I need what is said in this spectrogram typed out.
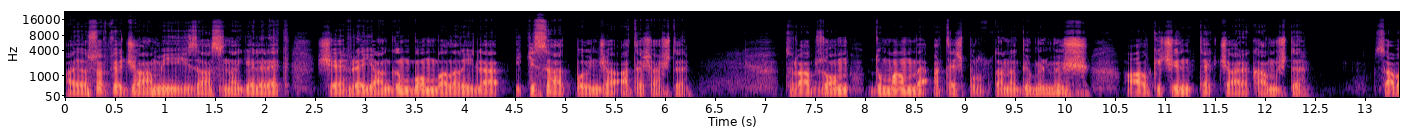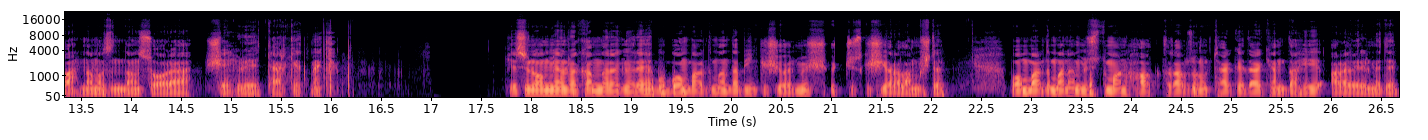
Ayasofya Camii hizasına gelerek şehre yangın bombalarıyla iki saat boyunca ateş açtı. Trabzon duman ve ateş bulutlarına gömülmüş, halk için tek çare kalmıştı. Sabah namazından sonra şehri terk etmek. Kesin olmayan rakamlara göre bu bombardımanda bin kişi ölmüş, 300 kişi yaralanmıştı. Bombardımana Müslüman halk Trabzon'u terk ederken dahi ara verilmedi.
